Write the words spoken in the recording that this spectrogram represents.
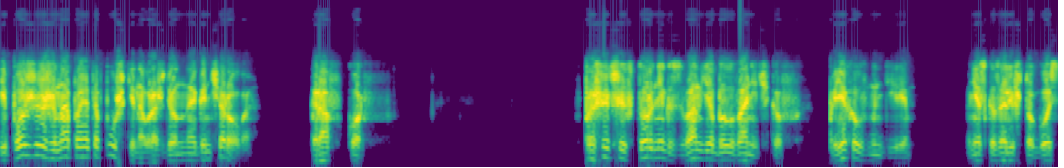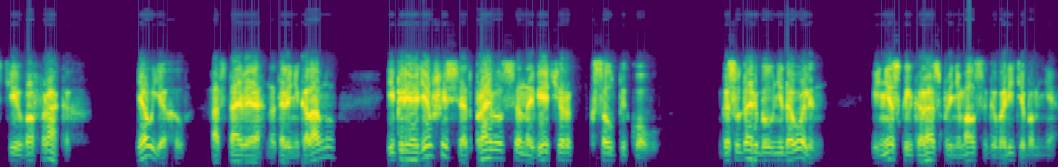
и позже жена поэта Пушкина, урожденная Гончарова, граф Корф. В прошедший вторник зван я был Ванечков, приехал в мундире. Мне сказали, что гости во фраках. Я уехал, оставя Наталью Николаевну, и, переодевшись, отправился на вечер к Салтыкову. Государь был недоволен и несколько раз принимался говорить обо мне.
